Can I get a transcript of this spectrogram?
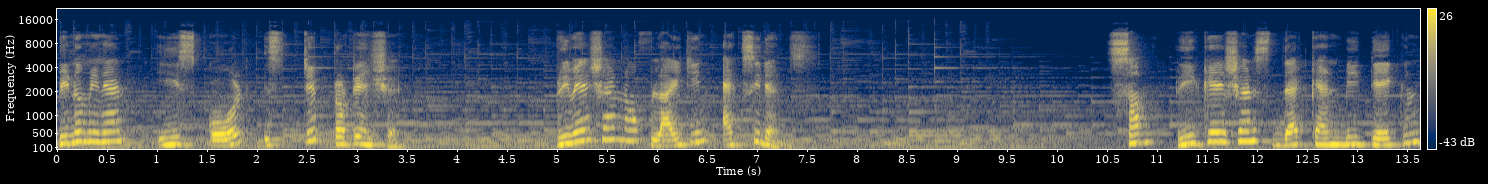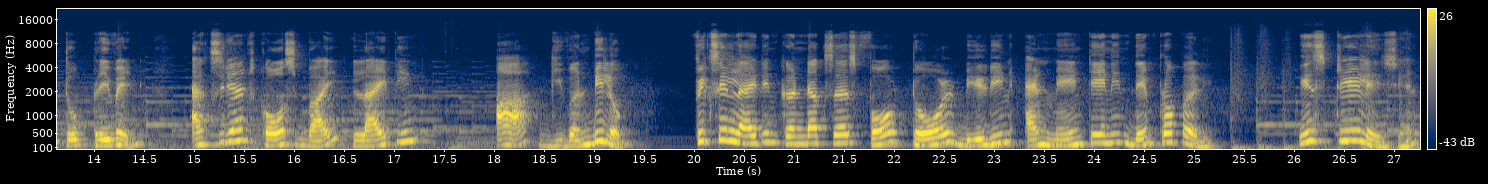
phenomenon is called step potential. Prevention of lighting accidents. Some precautions that can be taken to prevent accidents caused by lighting are given below. Fixing lighting conductors for tall buildings and maintaining them properly. Installation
